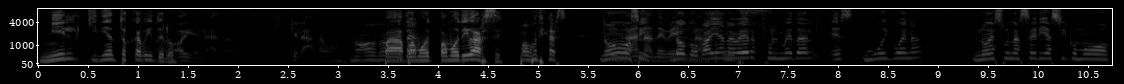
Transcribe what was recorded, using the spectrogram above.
1500 capítulos. Oye, lata, weón. Qué lata, weón. No, no. Para motivarse. Para motivarse. No, ganas sí, de verla. loco, vayan a ver Full Metal, es muy buena. No es una serie así como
